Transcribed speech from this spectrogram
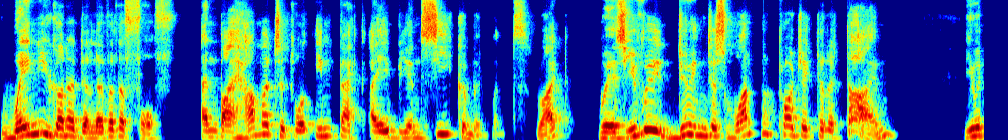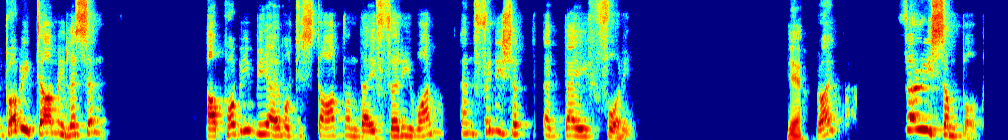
when you're going to deliver the fourth and by how much it will impact A, B, and C commitments, right? Whereas if we're doing just one project at a time, you would probably tell me, listen, I'll probably be able to start on day 31 and finish it at day 40. Yeah. Right? Very simple.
